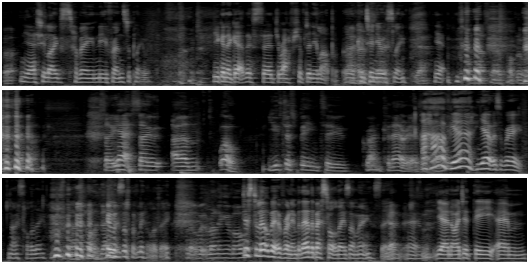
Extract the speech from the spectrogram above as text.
but Yeah, she likes having new friends to play with. You're gonna get this uh, giraffe shoved in your lap uh, hope so. continuously. yeah, Yeah. and that's no problem whatsoever. so yeah, so um, well, you've just been to Gran Canaria. I have. right? Yeah. Yeah. It was a really nice holiday. Nice holiday. it was a lovely holiday. a little bit of running involved. Just a little bit of running, but they're the best holidays, aren't they? So Yeah. um, yeah, no, I did the um,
